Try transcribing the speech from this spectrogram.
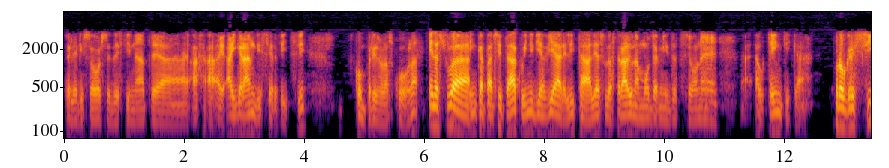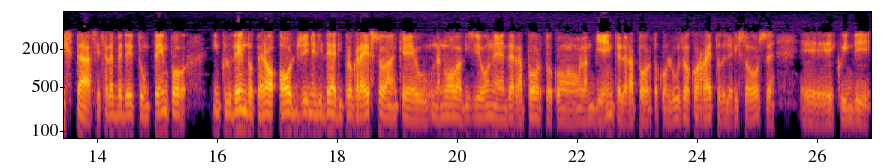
per le risorse destinate a, a, a, ai grandi servizi compreso la scuola, e la sua incapacità quindi di avviare l'Italia sulla strada di una modernizzazione autentica, progressista, si sarebbe detto un tempo, includendo però oggi nell'idea di progresso anche una nuova visione del rapporto con l'ambiente, del rapporto con l'uso corretto delle risorse e quindi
